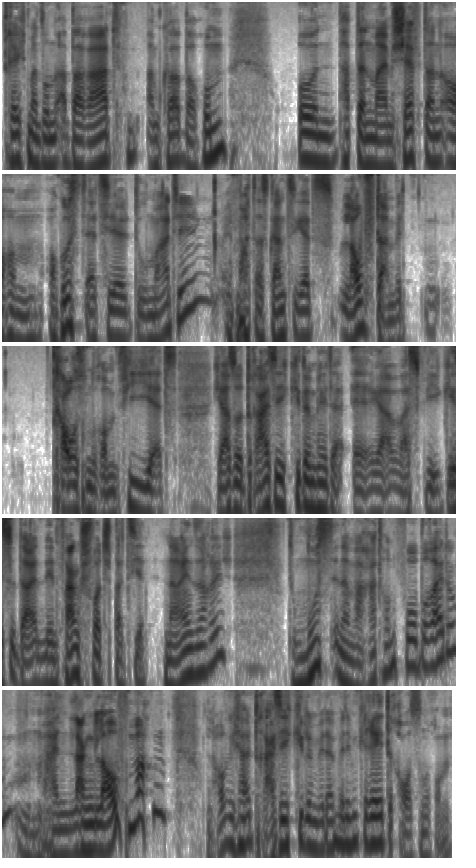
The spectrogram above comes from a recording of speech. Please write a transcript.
trägt man so einen Apparat am Körper rum und habe dann meinem Chef dann auch im August erzählt, du Martin, ich mache das Ganze jetzt, lauf damit draußen rum, wie jetzt? Ja, so 30 Kilometer, äh, ja, was, wie, gehst du da in den Frankfurt spazieren? Nein, sage ich, du musst in der Marathonvorbereitung einen langen Lauf machen, laufe ich halt 30 Kilometer mit dem Gerät draußen rum.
